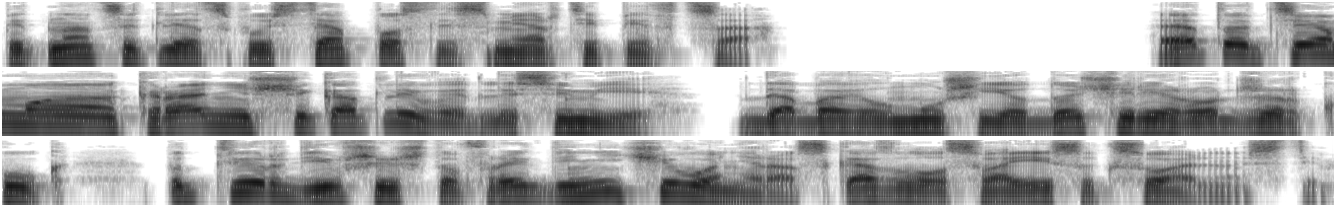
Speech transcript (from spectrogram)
15 лет спустя после смерти певца. «Эта тема крайне щекотливая для семьи», — добавил муж ее дочери Роджер Кук, подтвердивший, что Фредди ничего не рассказывал о своей сексуальности.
